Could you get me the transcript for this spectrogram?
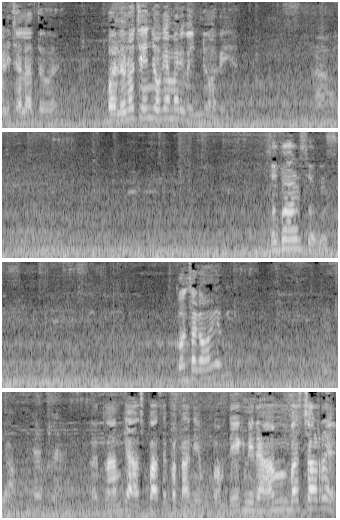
गाड़ी चलाते हुए। बलोनो चेंज हो गया हमारी वेन्यू आ गई है। सो फार सो गुड कौन सा गाँव है अभी? रतलाम। के आसपास है पता नहीं हमको। हम देख नहीं रहे हम बस चल रहे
